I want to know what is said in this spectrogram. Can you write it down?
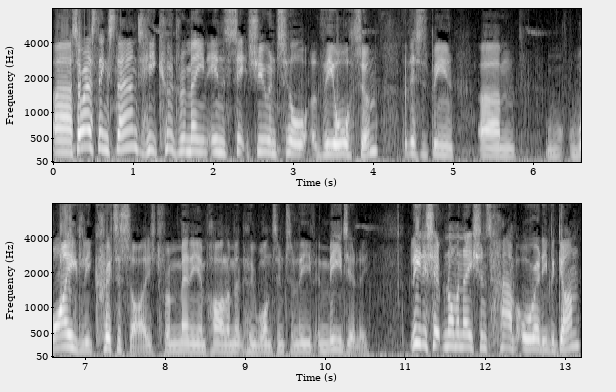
Uh, so, as things stand, he could remain in situ until the autumn, but this has been um, widely criticised from many in Parliament who want him to leave immediately. Leadership nominations have already begun.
